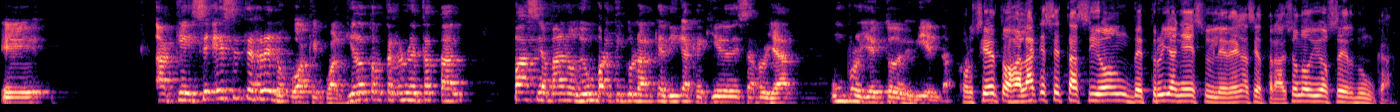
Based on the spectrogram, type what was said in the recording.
Eh, a que ese, terreno o a que cualquier otro terreno estatal pase a manos de un particular que diga que quiere desarrollar un proyecto de vivienda. Por cierto, ojalá que esa estación destruyan eso y le den hacia atrás. Eso no debió ser nunca.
